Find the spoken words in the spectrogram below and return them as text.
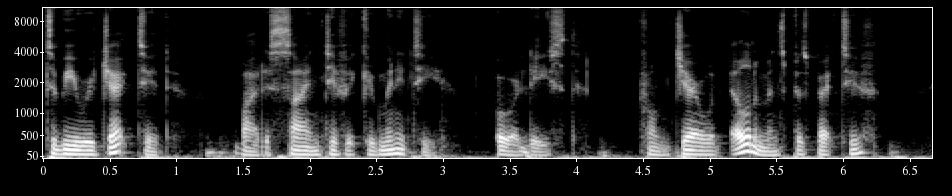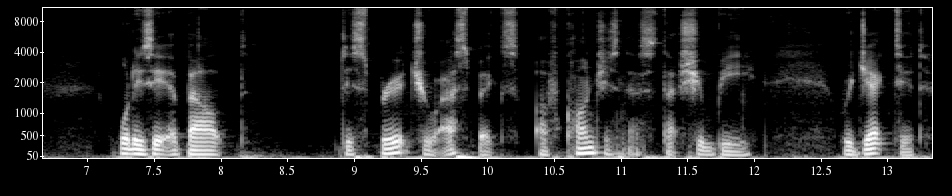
to be rejected by the scientific community, or at least from Gerald Edelman's perspective? What is it about the spiritual aspects of consciousness that should be rejected?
